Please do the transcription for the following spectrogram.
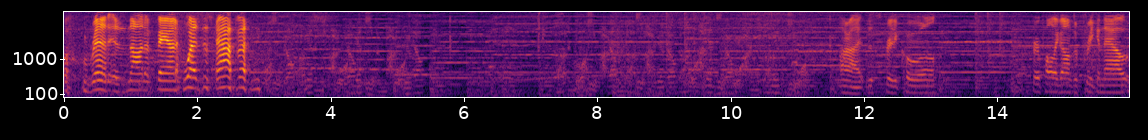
Oh, Red is not a fan of what just happened. Alright, this is pretty cool. Her polygons are freaking out.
